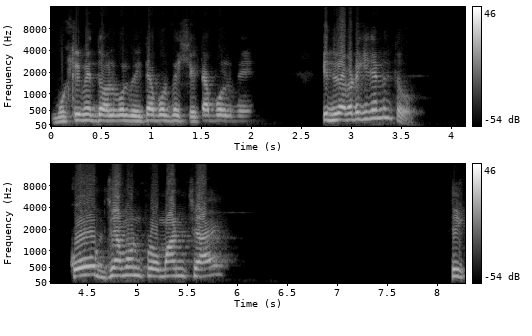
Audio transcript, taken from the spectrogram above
মুসলিমের দল বলবে, এটা বলবে, সেটা বলবে। কিন্তু ব্যাপারটা কি জানেন তো? কোর্ট যেমন প্রমাণ চায়, ঠিক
